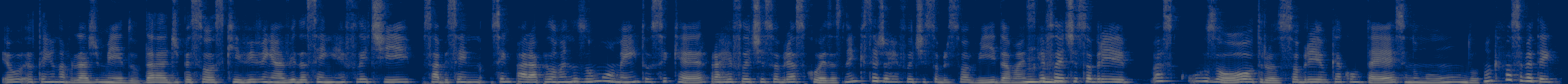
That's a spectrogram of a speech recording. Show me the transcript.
Eu, eu tenho, na verdade, medo da, de pessoas que vivem a vida sem refletir, sabe? Sem, sem parar pelo menos um momento sequer para refletir sobre as coisas. Nem que seja refletir sobre sua vida, mas uhum. refletir sobre as, os outros, sobre o que acontece no mundo. Que você vai ter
